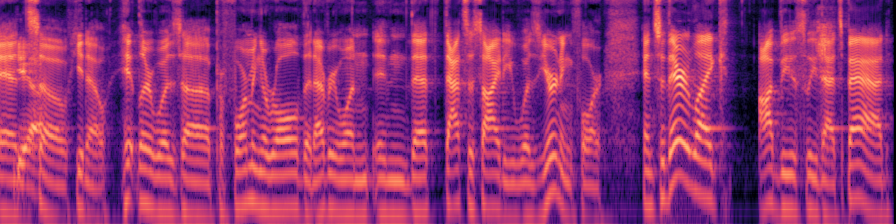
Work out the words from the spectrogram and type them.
and Yeah. so, you know, Hitler was uh, performing a role that everyone in that that society was yearning for, and so they're like, obviously that's bad.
